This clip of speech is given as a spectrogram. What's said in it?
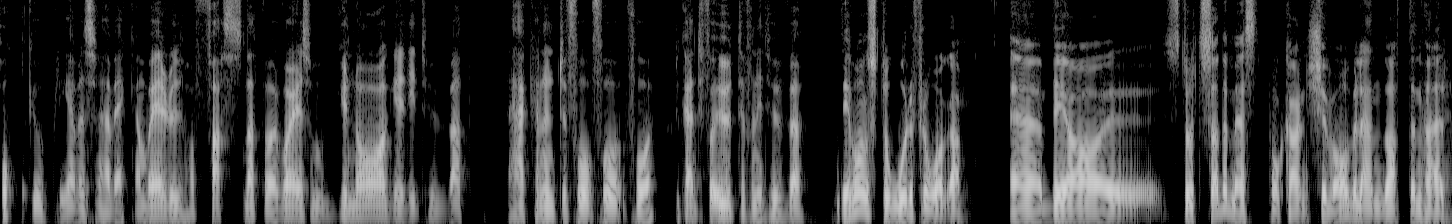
hockeyupplevelse den här veckan? Vad är det du har fastnat för? Vad är det som gnager i ditt huvud att det här kan du inte få, få, få, du kan inte få ut det från ditt huvud? Det var en stor fråga. Eh, det jag studsade mest på kanske var väl ändå att den här,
